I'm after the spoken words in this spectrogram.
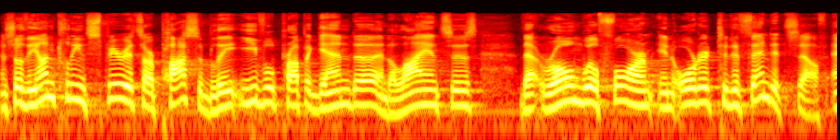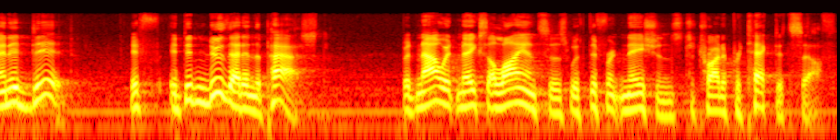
And so the unclean spirits are possibly evil propaganda and alliances that Rome will form in order to defend itself, and it did. It, it didn't do that in the past, but now it makes alliances with different nations to try to protect itself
